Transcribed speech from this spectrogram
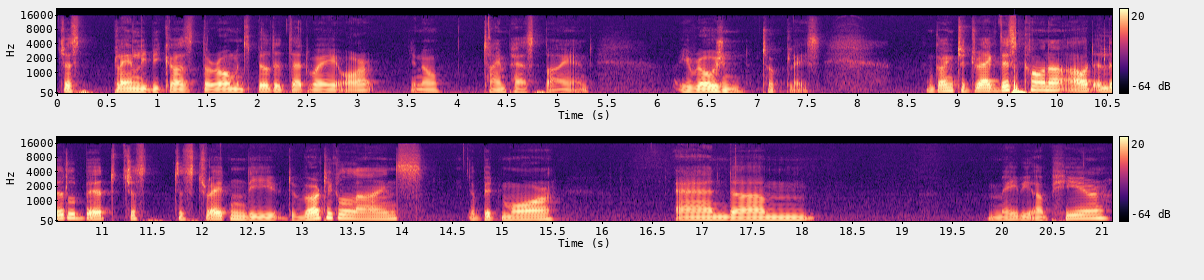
just plainly because the Romans built it that way or, you know, time passed by and erosion took place. I'm going to drag this corner out a little bit just to straighten the, the vertical lines a bit more and um, maybe up here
